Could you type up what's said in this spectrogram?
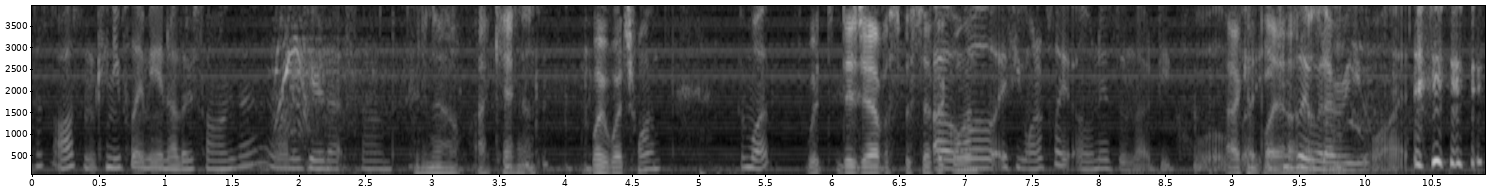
That's awesome. Can you play me another song then? I want to hear that sound. You know, I can. Wait, which one? What? Which, did you have a specific oh one? well, if you want to play Onism, that would be cool. I can play you can play whatever you want.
